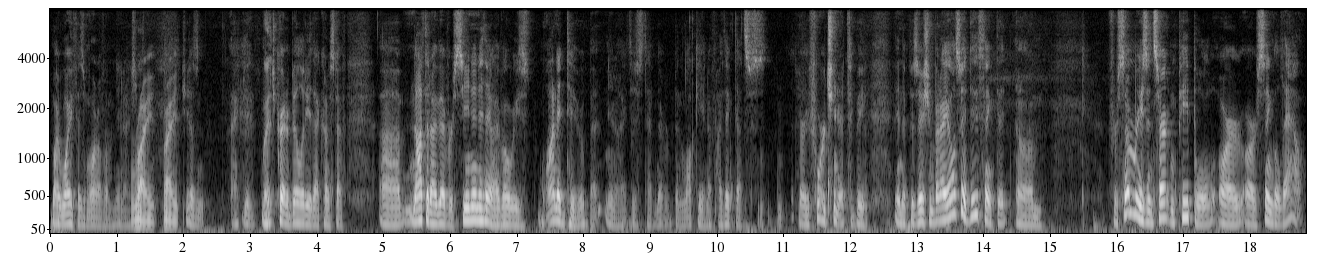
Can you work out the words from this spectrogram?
my wife is one of them. You know, she, right, right. She doesn't give But- much credibility to that kind of stuff. Um, not that I've ever seen anything. I've always wanted to, but you know, I just have never been lucky enough. I think that's very fortunate to be in the position. But I also do think that um, for some reason, certain people are are singled out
